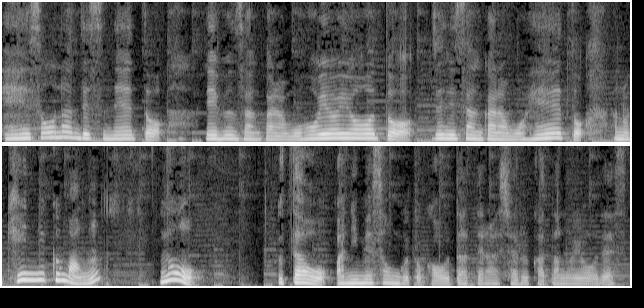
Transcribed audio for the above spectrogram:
へえ、そうなんですね、と。エイブンさんからもほよよと、ジェニーさんからもへえと、あの、筋肉マンの歌を、アニメソングとかを歌ってらっしゃる方のようです。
